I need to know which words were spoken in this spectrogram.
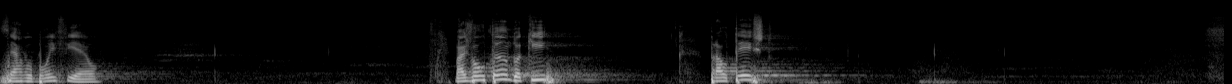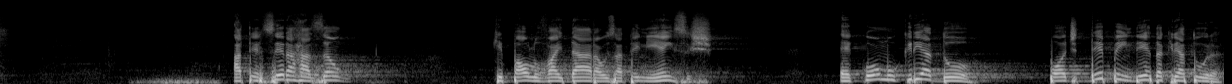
Servo bom e fiel. Mas voltando aqui para o texto. A terceira razão que Paulo vai dar aos atenienses é como o Criador pode depender da criatura.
